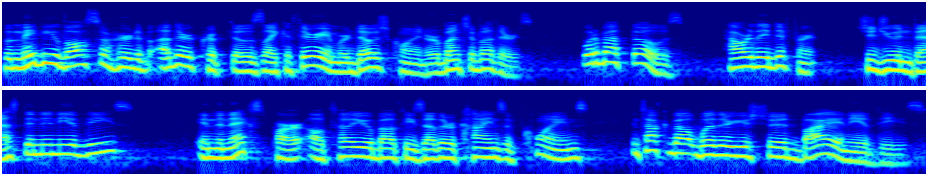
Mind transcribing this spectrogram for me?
but maybe you've also heard of other cryptos like Ethereum or Dogecoin or a bunch of others. What about those? How are they different? Should you invest in any of these? In the next part, I'll tell you about these other kinds of coins and talk about whether you should buy any of these.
